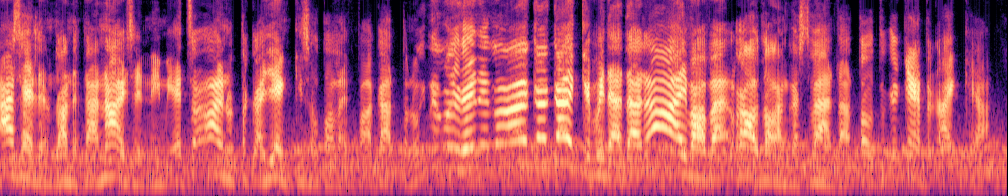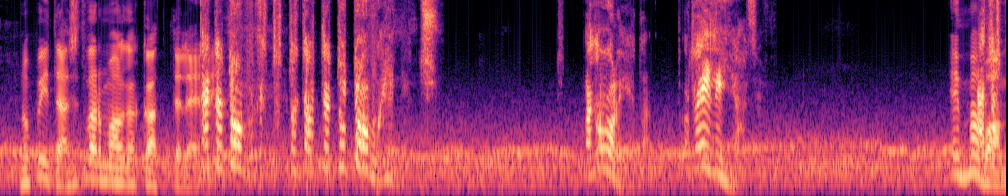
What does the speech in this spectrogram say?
aseelle nyt annetaan naisen nimi, et sä ainuttakaan jenkkisotaleppaa kattonut. Ka- Kaikki pitää täällä aivan rautalankasta vääntää, to- kerta kaikkea. No pitää sit varmaan alkaa kattelee. Tupkin nyt. Mä kuulin jotain. Ota hiljaa se. En mä vaan...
